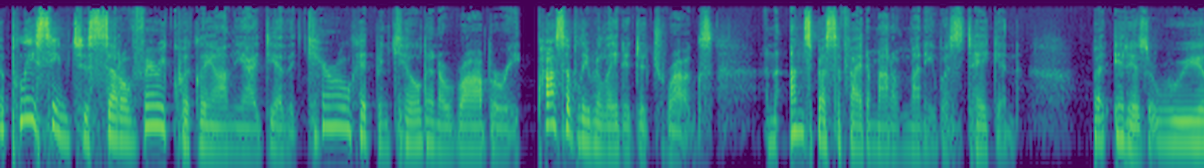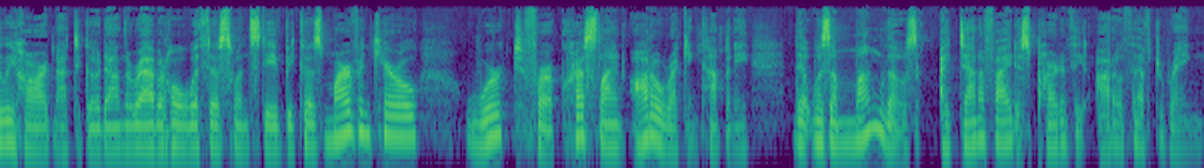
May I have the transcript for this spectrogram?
The police seemed to settle very quickly on the idea that Carroll had been killed in a robbery, possibly related to drugs. An unspecified amount of money was taken. But it is really hard not to go down the rabbit hole with this one, Steve, because Marvin Carroll worked for a Crestline auto wrecking company that was among those identified as part of the auto theft ring.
